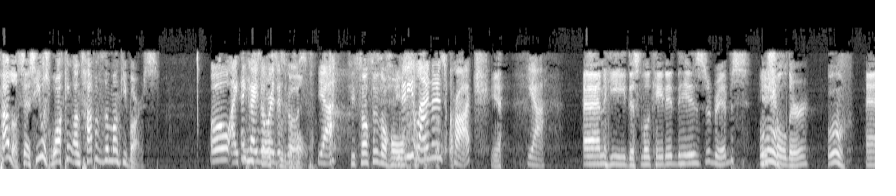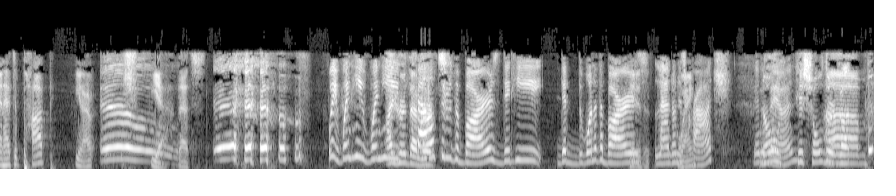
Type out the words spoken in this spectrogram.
Paulo says he was walking on top of the monkey bars. Oh, I think I know where this goes. Yeah. He fell through the hole. Did he land on his crotch? Yeah. Yeah. And he dislocated his ribs, his Ooh. shoulder, Ooh. And had to pop. You know. Ew. Yeah, that's Wait, when he when he I heard that fell hurts. through the bars, did he did the, one of the bars land on his crotch? Ganun No, his shoulder Um, got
